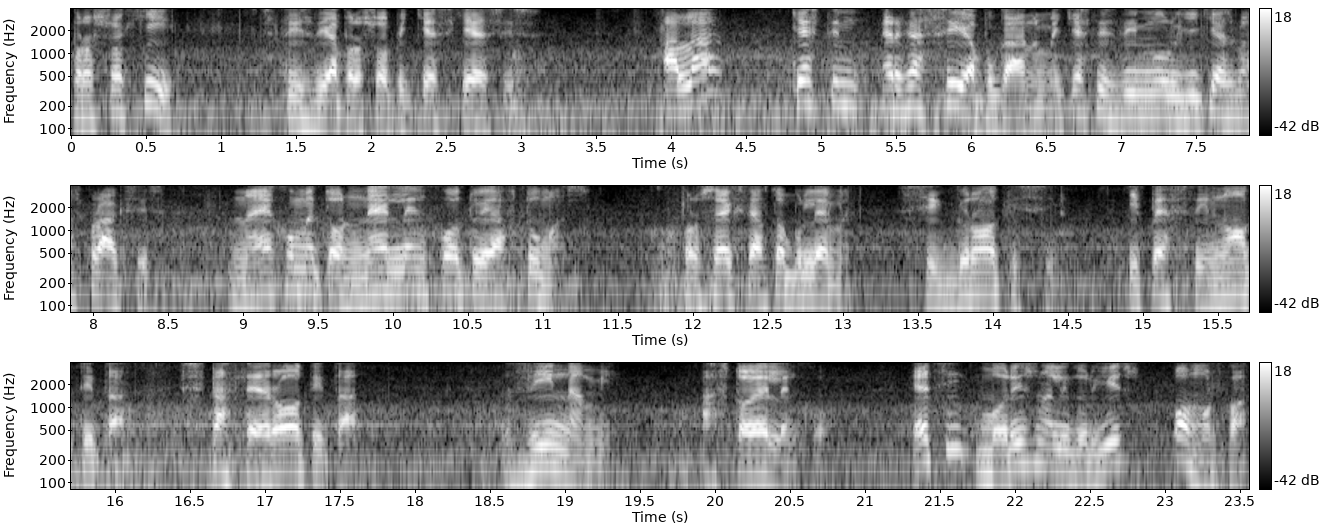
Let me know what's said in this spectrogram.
προσοχή στις διαπροσωπικές σχέσεις αλλά και στην εργασία που κάνουμε και στις δημιουργικές μας πράξεις να έχουμε τον έλεγχο του εαυτού μας προσέξτε αυτό που λέμε συγκρότηση, υπευθυνότητα, σταθερότητα δύναμη, αυτοέλεγχο. Έτσι μπορείς να λειτουργείς όμορφα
